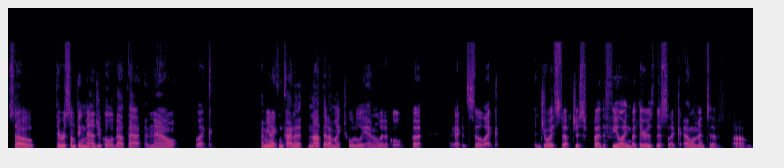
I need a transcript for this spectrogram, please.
So there was something magical about that and now like i mean i can kind of not that i'm like totally analytical but like i could still like enjoy stuff just by the feeling but there is this like element of um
